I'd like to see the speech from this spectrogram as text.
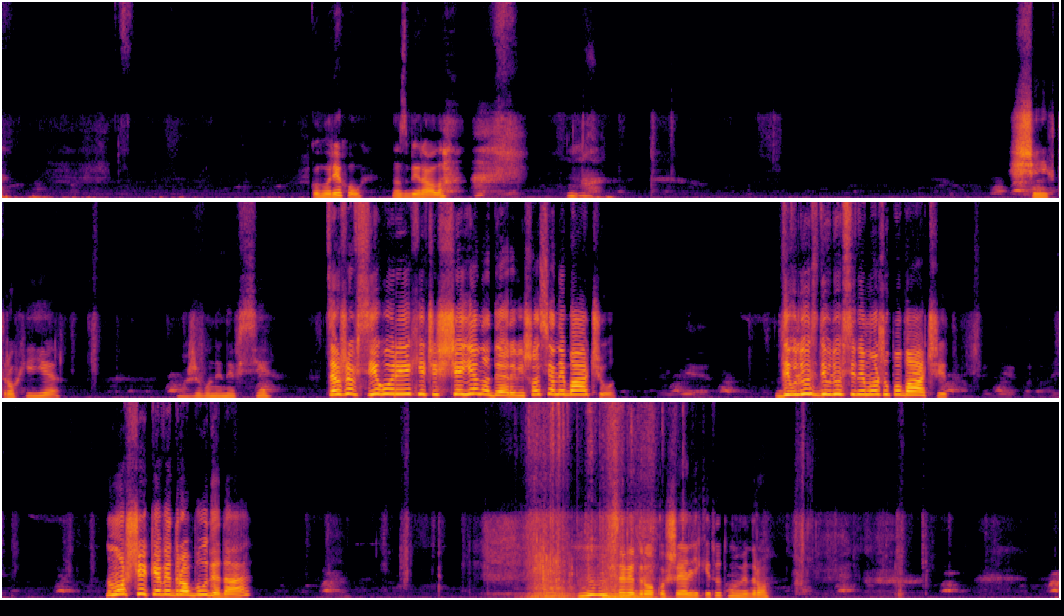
Горіхов назбирала. Ще їх трохи є. Може, вони не всі. Це вже всі горіхи, чи ще є на дереві? Щось я не бачу. Дивлюсь, дивлюсь і не можу побачити. Ну, може, ще яке ведро буде, да? Це ведро, кошеліки, тут мо ведро.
